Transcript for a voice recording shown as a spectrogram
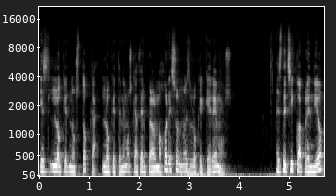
es lo que nos toca, lo que tenemos que hacer, pero a lo mejor eso no es lo que queremos. Este chico aprendió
